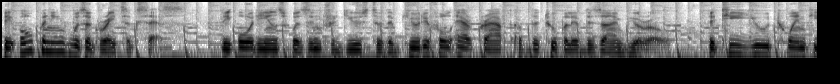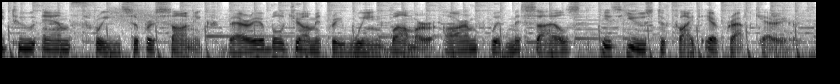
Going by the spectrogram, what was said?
The opening was a great success. The audience was introduced to the beautiful aircraft of the Tupolev Design Bureau. The Tu-22M3 supersonic variable geometry wing bomber armed with missiles is used to fight aircraft carriers.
